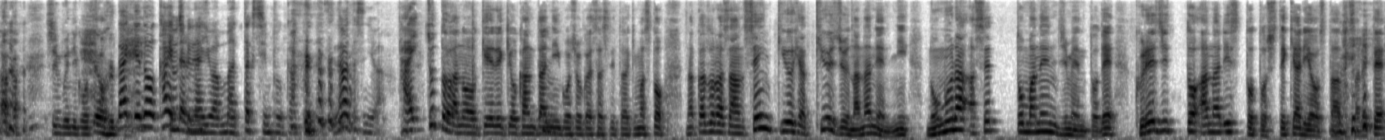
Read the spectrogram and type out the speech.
まな 新聞にこう手を振って。だけど、書いてある内容は全く新聞関係なんですよね、私には。はい。ちょっとあの、経歴を簡単にご紹介させていただきますと、中空さん、1997年に野村アセットマネジメントでクレジットアナリストとしてキャリアをスタートされて、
